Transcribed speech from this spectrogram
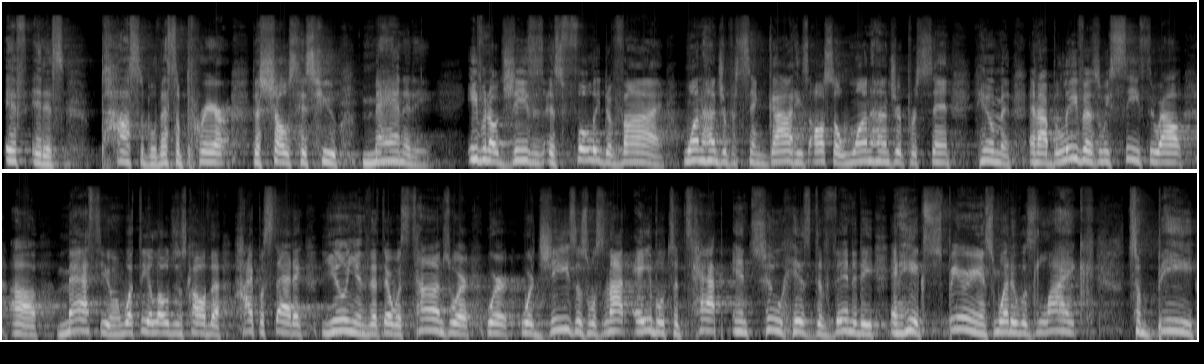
If it is possible, that's a prayer that shows his humanity. Even though Jesus is fully divine, 100% God, he's also 100% human. And I believe, as we see throughout uh, Matthew and what theologians call the hypostatic union, that there was times where, where, where Jesus was not able to tap into his divinity and he experienced what it was like to be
